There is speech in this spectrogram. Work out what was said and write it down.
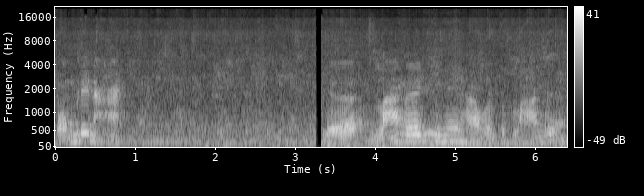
ทองก็ไม่ได้หนาเดี๋ยวล้างเลยพี่ไม่ทำแบบล้างเลยอะ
